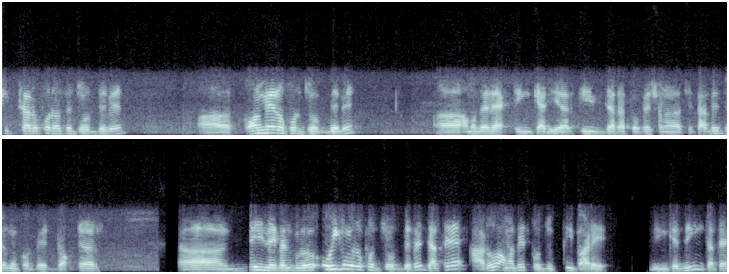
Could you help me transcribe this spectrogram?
শিক্ষার উপর হয়তো জোর দেবে কর্মের ওপর জোর দেবে আমাদের অ্যাক্টিং ক্যারিয়ার কি যারা প্রফেশনাল আছে, তাদের জন্য করবে ডক্টর এই লেভেলগুলো ওইগুলোর উপর জোর দেবে যাতে আরও আমাদের প্রযুক্তি বাড়ে দিনকে দিন, যাতে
